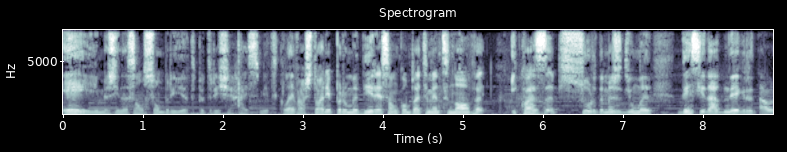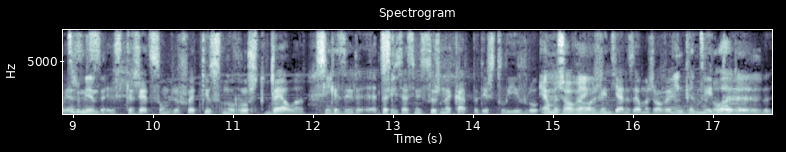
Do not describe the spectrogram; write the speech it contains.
É a imaginação sombria de Patricia Highsmith que leva a história para uma direção completamente nova e quase absurda, mas de uma densidade negra Aliás, tremenda. Esse, esse trajeto sombrio refletiu-se no rosto dela. Sim. Quer dizer, a Patricia Highsmith surge na capa deste livro. É uma jovem. Aos 20 anos é uma jovem encantadora, bonita,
